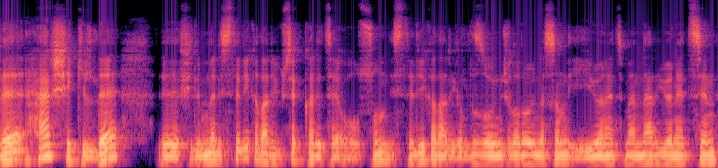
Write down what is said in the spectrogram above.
ve her şekilde e, filmler istediği kadar yüksek kalite olsun, istediği kadar yıldız oyuncular oynasın, iyi yönetmenler yönetsin,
